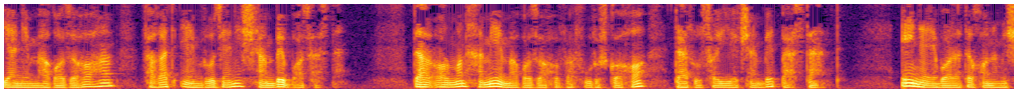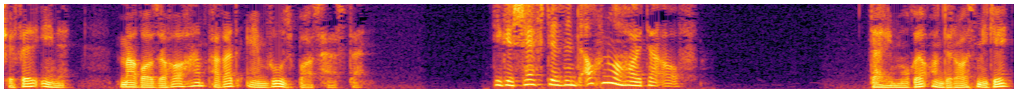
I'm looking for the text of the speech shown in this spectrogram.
یعنی مغازه ها هم فقط امروز یعنی شنبه باز هستند. در آلمان همه مغازه ها و فروشگاه ها در روزهای یکشنبه بستند. عین عبارت خانم شفر اینه مغازه ها هم فقط امروز باز هستند. Die Geschäfte sind auch nur heute auf. در این موقع آندراس میگه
